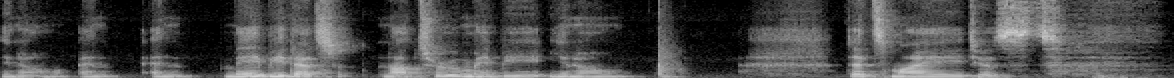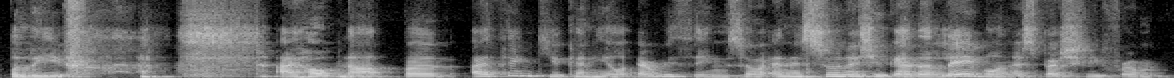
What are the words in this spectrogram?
you know, and, and maybe that's not true. Maybe, you know, that's my just belief. I hope not, but I think you can heal everything. So, and as soon as you get a label, and especially from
